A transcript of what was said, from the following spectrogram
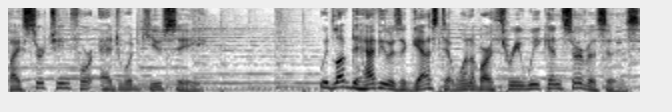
by searching for Edgewood QC. We'd love to have you as a guest at one of our three weekend services,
